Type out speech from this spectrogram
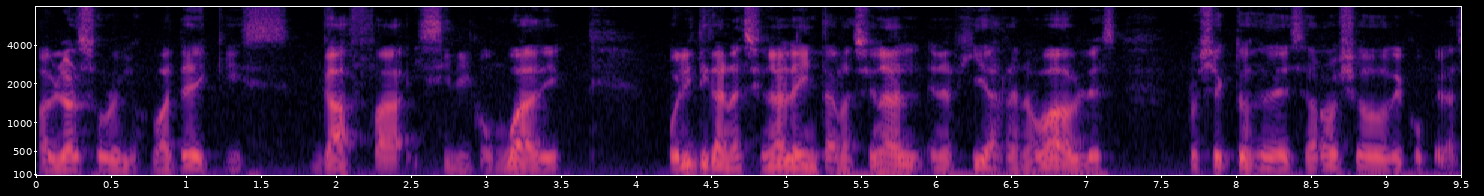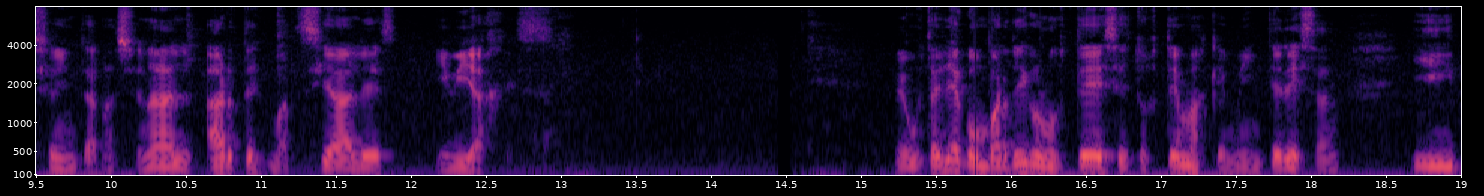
hablar sobre los BATX, GAFA y Silicon Wadi, política nacional e internacional, energías renovables, proyectos de desarrollo de cooperación internacional, artes marciales y viajes. Me gustaría compartir con ustedes estos temas que me interesan y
